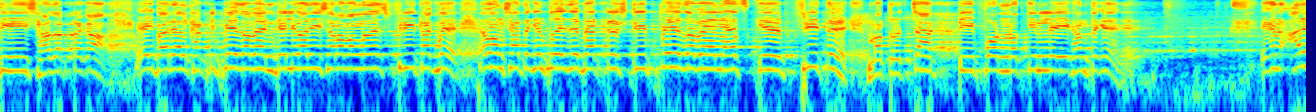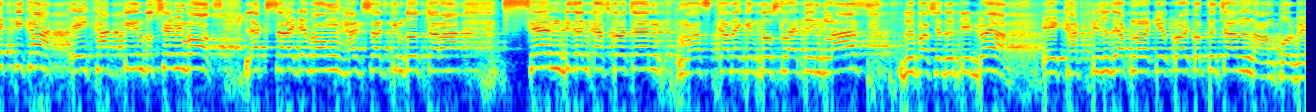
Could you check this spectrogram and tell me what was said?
তিরিশ হাজার টাকা। এই ভাইরাল খাটটি পেয়ে যাবেন। ডেলিভারি সারা বাংলাদেশ ফ্রি থাকবে এবং সাথে কিন্তু এই যে ম্যাট্রেসটি পেয়ে যাবেন আজকে ফ্রিতে মাত্র চারটি পণ্য কিনলে এখান থেকে। এখানে আরেকটি খাট, এই খাটটি কিন্তু সেমি বক্স লেগ সাইড এবং হেড সাইড কিন্তু যারা সেম ডিজাইন কাজ করেছেন, মাঝখানে কিন্তু স্লাইডিং গ্লাস দুই পাশে দুইটি ড্রয়ার এই খাটটি যদি আপনারা কেউ ক্রয় করতে চান, দাম পড়বে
